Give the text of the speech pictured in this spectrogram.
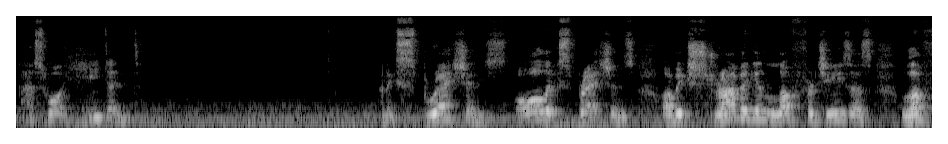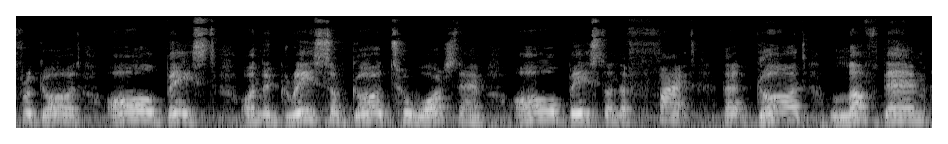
That's what he did and expressions, all expressions of extravagant love for Jesus, love for God, all based on the grace of God towards them, all based on the fact that God loved them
